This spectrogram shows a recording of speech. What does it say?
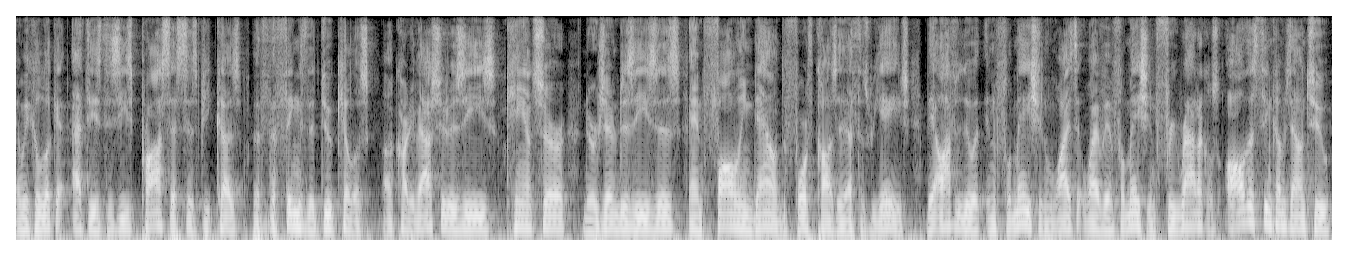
And we can look at, at these disease processes because the, the things that do kill us uh, cardiovascular disease, cancer, neurodegenerative diseases, and falling down, the fourth cause of death as we age, they all have to do with inflammation. Why is it? Why have inflammation? Free radicals. All this thing comes down to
